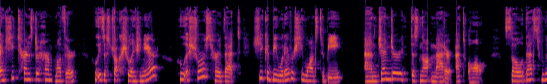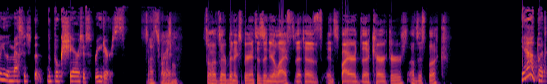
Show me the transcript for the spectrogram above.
And she turns to her mother, who is a structural engineer, who assures her that she could be whatever she wants to be and gender does not matter at all. So that's really the message that the book shares with readers. That's, great. Awesome. So, have there been experiences in your life that have inspired the characters of this book? Yeah, but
